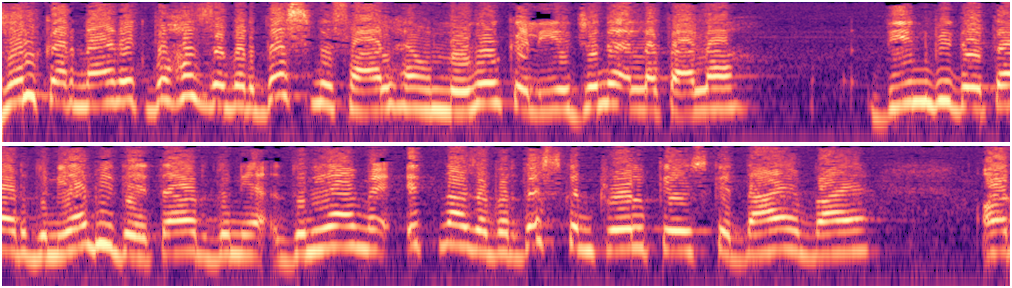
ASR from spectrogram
ذل کرنائن ایک بہت زبردست مثال ہے ان لوگوں کے لیے جنہیں اللہ تعالیٰ دین بھی دیتا ہے اور دنیا بھی دیتا ہے اور دنیا دنیا میں اتنا زبردست کنٹرول کے اس کے دائیں بائیں اور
